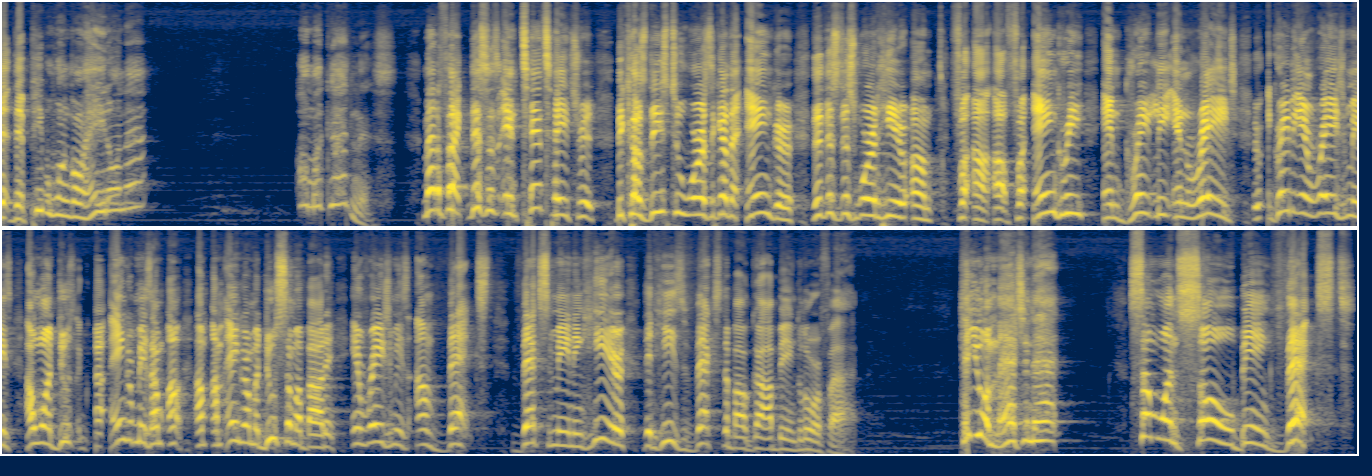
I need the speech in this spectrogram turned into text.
that, that people weren't to hate on that? Oh, my goodness. Matter of fact, this is intense hatred because these two words together, anger, this, this word here um, for, uh, uh, for angry and greatly enraged. Greatly enraged means I want to do, uh, anger means I'm, uh, I'm, I'm angry, I'm going to do something about it. Enraged means I'm vexed. Vexed meaning here that he's vexed about God being glorified. Can you imagine that? someone's soul being vexed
